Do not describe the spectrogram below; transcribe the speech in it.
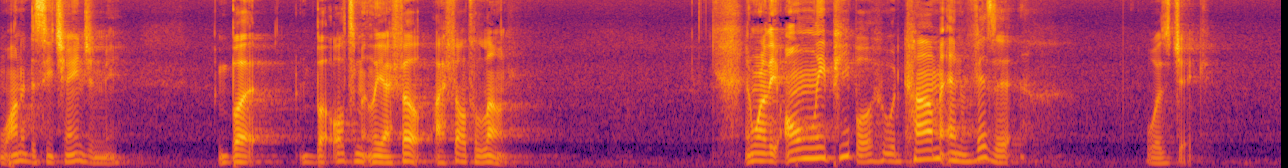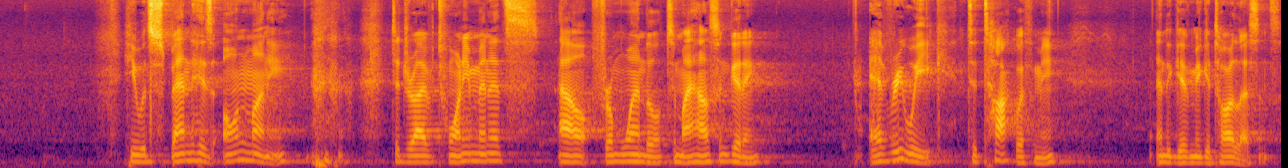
wanted to see change in me. But but ultimately I felt, I felt alone. And one of the only people who would come and visit was Jake. He would spend his own money to drive 20 minutes out from Wendell to my house in Gooding every week to talk with me and to give me guitar lessons.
